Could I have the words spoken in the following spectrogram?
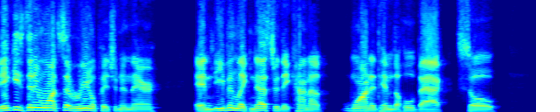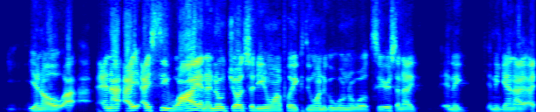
the Yankees didn't want Severino pitching in there, and even like Nestor, they kind of wanted him to hold back. So you know, I, and I I see why, and I know Judge said he didn't want to play because he wanted to go win the World Series, and I and it, and again, I, I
